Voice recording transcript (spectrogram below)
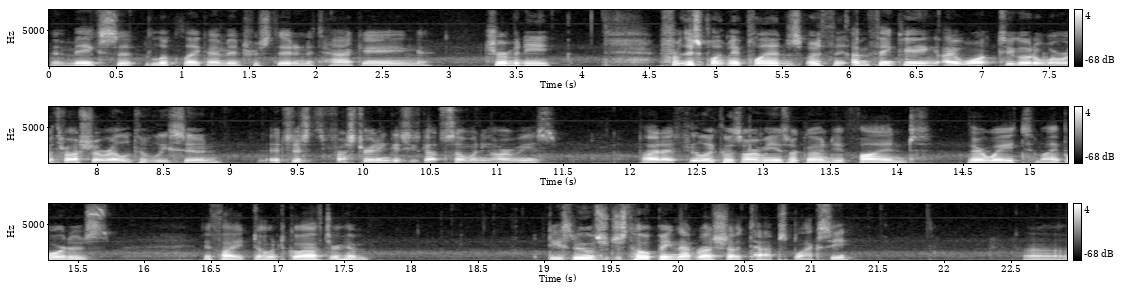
It makes it look like I'm interested in attacking Germany. From this point, my plans are th I'm thinking I want to go to war with Russia relatively soon. It's just frustrating because he's got so many armies. But I feel like those armies are going to find their way to my borders if I don't go after him. These moves are just hoping that Russia taps Black Sea. Uh,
